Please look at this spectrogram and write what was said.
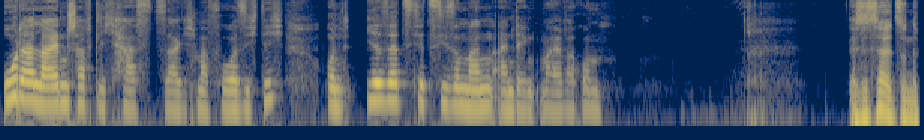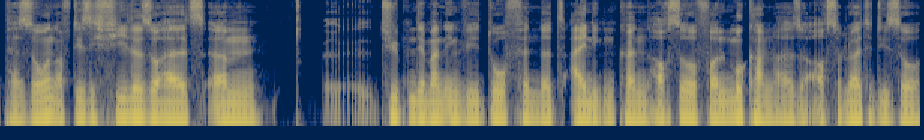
oder leidenschaftlich hasst, sage ich mal vorsichtig. Und ihr setzt jetzt diesem Mann ein Denkmal. Warum? Es ist halt so eine Person, auf die sich viele so als ähm, äh, Typen, den man irgendwie doof findet, einigen können. Auch so von Muckern, also auch so Leute, die so,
